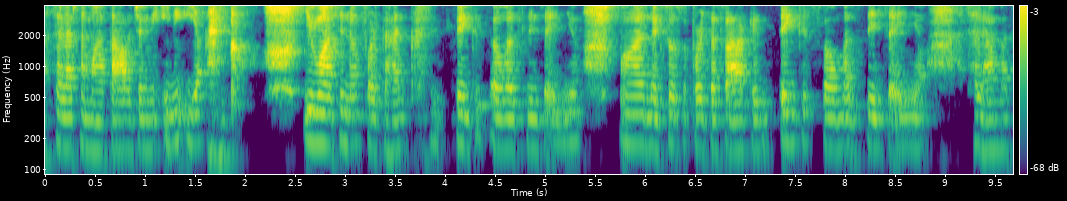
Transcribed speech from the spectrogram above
at sa lahat ng mga tao dyan iniiyakan ko yung mga sinuportahan ko. Thank you so much din sa inyo. Mga nagsusuporta sa akin. Thank you so much din sa inyo. At salamat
